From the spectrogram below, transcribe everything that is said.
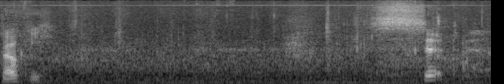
smoky. Sit.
